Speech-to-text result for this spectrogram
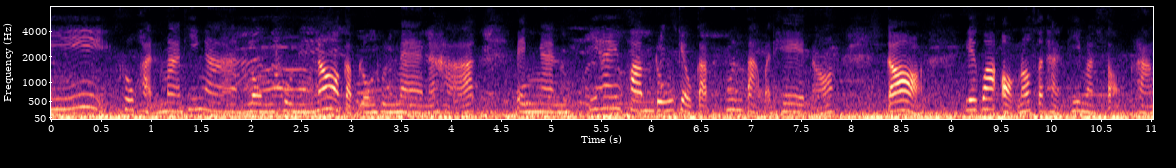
นี้ครูขวัญมาที่งานลงทุนนอกกับลงทุนแมนนะคะ เป็นงานที่ให้ความรู้เกี่ยวกับหุ้นต่างประเทศเนาะก็เรียกว่าออกนอกสถานที่มา 2 ครั้ง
